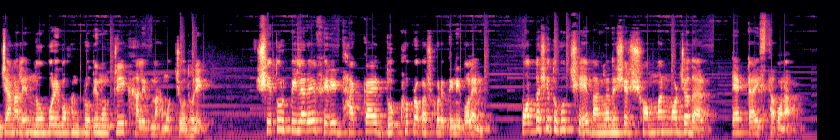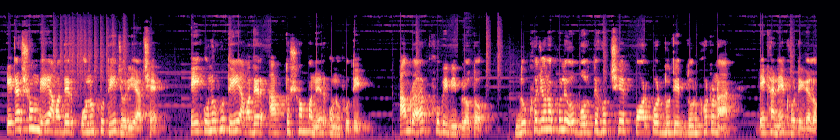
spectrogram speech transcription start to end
জানালেন নৌপরিবহন প্রতিমন্ত্রী খালিদ মাহমুদ চৌধুরী। সেতুর পিলারে ফেরির ধাক্কায় দুঃখ প্রকাশ করে তিনি বলেন পদ্মা সেতু হচ্ছে বাংলাদেশের সম্মান মর্যাদার একটা স্থাপনা। এটার সঙ্গে আমাদের অনুভূতি জড়িয়ে আছে। এই অনুভূতি আমাদের আত্মসম্মানের অনুভূতি। আমরা খুবই বিব্রত। দুঃখজনক হলেও বলতে হচ্ছে পরপর দুটি দুর্ঘটনা এখানে ঘটে গেল।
